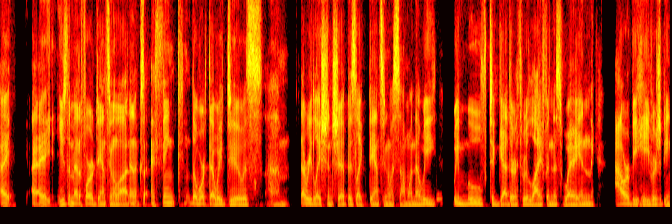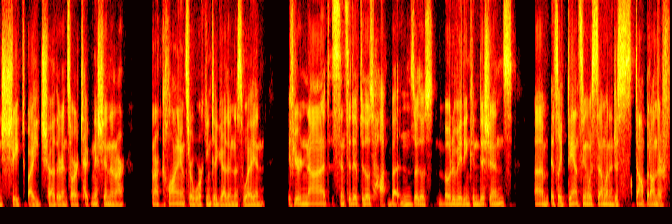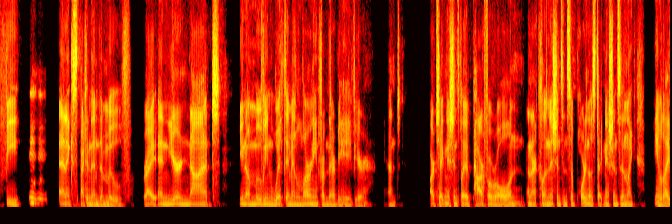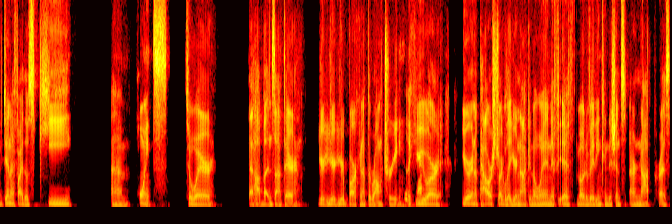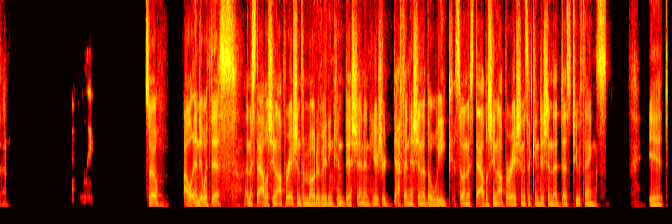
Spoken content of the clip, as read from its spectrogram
I, I use the metaphor of dancing a lot and i think the work that we do is um, that relationship is like dancing with someone that we we move together through life in this way and our behaviors are being shaped by each other and so our technician and our and our clients are working together in this way and if you're not sensitive to those hot buttons or those motivating conditions um, it's like dancing with someone and just stomping on their feet Mhm. and expecting them to move, right? And you're not, you know, moving with them and learning from their behavior. And our technicians play a powerful role and, and our clinicians in supporting those technicians and like being able to identify those key um, points to where that hot button's not there. You're, you're, you're barking up the wrong tree. Like you are, you're in a power struggle that you're not going to win if, if motivating conditions are not present. Definitely. So I'll end it with this an establishing operation is a motivating condition. And here's your definition of the week. So, an establishing operation is a condition that does two things it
